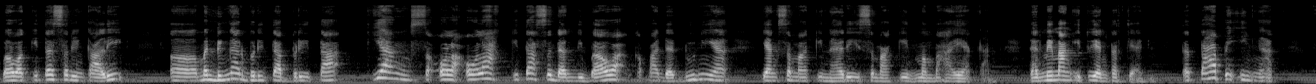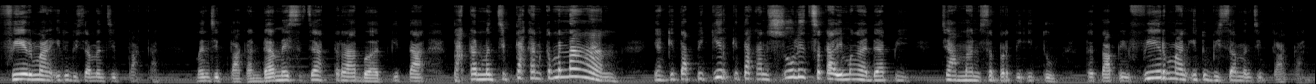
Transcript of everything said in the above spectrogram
Bahwa kita sering kali uh, mendengar berita-berita yang seolah-olah kita sedang dibawa kepada dunia yang semakin hari semakin membahayakan. Dan memang itu yang terjadi. Tetapi ingat firman itu bisa menciptakan. Menciptakan damai sejahtera buat kita. Bahkan menciptakan kemenangan. Yang kita pikir kita akan sulit sekali menghadapi zaman seperti itu. Tetapi firman itu bisa menciptakan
